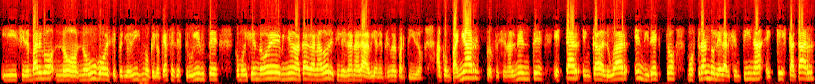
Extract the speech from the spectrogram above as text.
y sin embargo no no hubo ese periodismo que lo que hace es destruirte como diciendo eh vinieron acá ganadores y les gana Arabia en el primer partido acompañar profesionalmente estar en cada lugar en directo mostrándole a la Argentina eh, qué es Qatar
